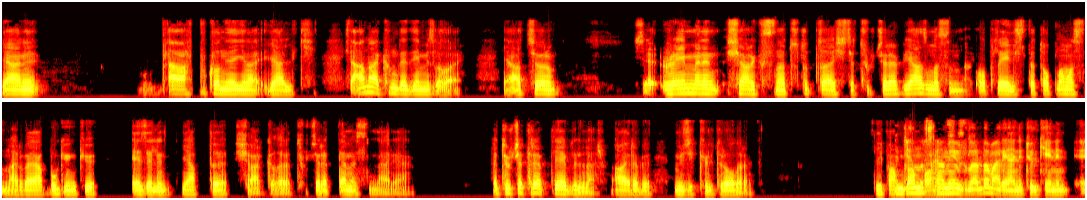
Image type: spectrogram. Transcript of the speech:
Yani ah bu konuya yine geldik. İşte ana akım dediğimiz olay. Ya atıyorum işte Rain Man'in şarkısına tutup da işte Türkçe rap yazmasınlar. O playlistte toplamasınlar veya bugünkü Ezel'in yaptığı şarkılara Türkçe rap demesinler yani. E, Türkçe trap diyebilirler ayrı bir müzik kültürü olarak. Hip hop'tan canını sıkan mevzular da var yani Türkiye'nin e,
